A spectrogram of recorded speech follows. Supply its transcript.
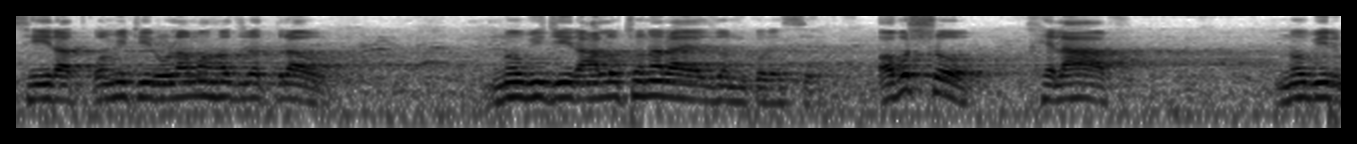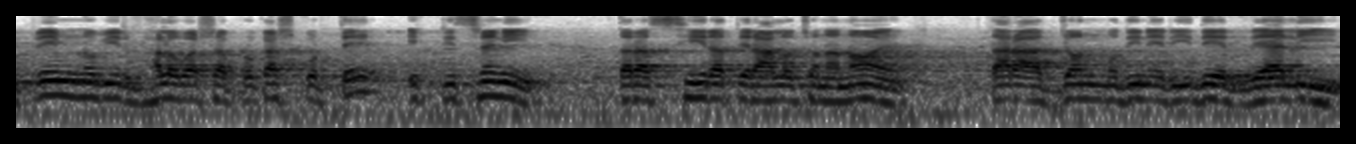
সিরাত কমিটির ওলামা হজরতরাও নবীজির আলোচনার আয়োজন করেছে। অবশ্য খেলাফ নবীর প্রেম, নবীর ভালোবাসা প্রকাশ করতে একটি শ্রেণি তারা সিরাতের আলোচনা নয়, তারা জন্মদিনের ঈদের র্যালি,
